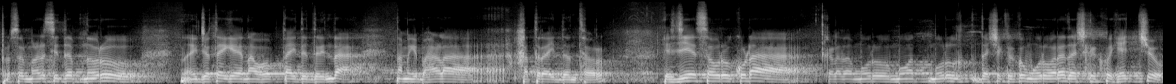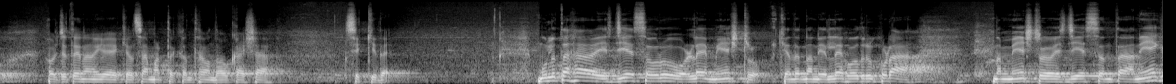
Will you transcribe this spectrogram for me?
ಪ್ರೊಫೆಸರ್ ಮರಳಸಿದ್ದಪ್ಪನವರು ಜೊತೆಗೆ ನಾವು ಹೋಗ್ತಾ ಇದ್ದಿದ್ದರಿಂದ ನಮಗೆ ಬಹಳ ಹತ್ತಿರ ಇದ್ದಂಥವ್ರು. ಎಸ್ ಜಿ ಎಸ್ ಅವರು ಕೂಡ ಕಳೆದ ಮೂರು, ಮೂವತ್ತ್, ಮೂರು ದಶಕಕ್ಕೂ, ಮೂರುವರೆ ದಶಕಕ್ಕೂ ಹೆಚ್ಚು ಅವ್ರ ಜೊತೆ ನನಗೆ ಕೆಲಸ ಮಾಡ್ತಕ್ಕಂಥ ಒಂದು ಅವಕಾಶ ಸಿಕ್ಕಿದೆ. ಮೂಲತಃ ಎಸ್ ಜಿ ಎಸ್ ಅವರು ಒಳ್ಳೆಯ ಮೇಷ್ಟ್ರು. ಯಾಕೆಂದರೆ ನಾನು ಎಲ್ಲೇ ಹೋದರೂ ಕೂಡ ನಮ್ಮ ಮೇಷ್ಟ್ರು ಎಸ್ ಜಿ ಎಸ್ ಅಂತ ಅನೇಕ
